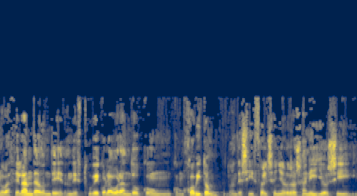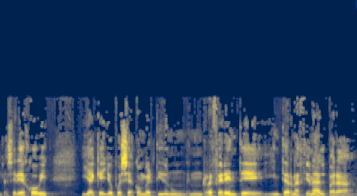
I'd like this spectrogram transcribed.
Nueva Zelanda, donde, donde estuve colaborando con, con, Hobbiton, donde se hizo El Señor de los Anillos y, la serie de Hobbit, y aquello pues se ha convertido en un, referente internacional para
